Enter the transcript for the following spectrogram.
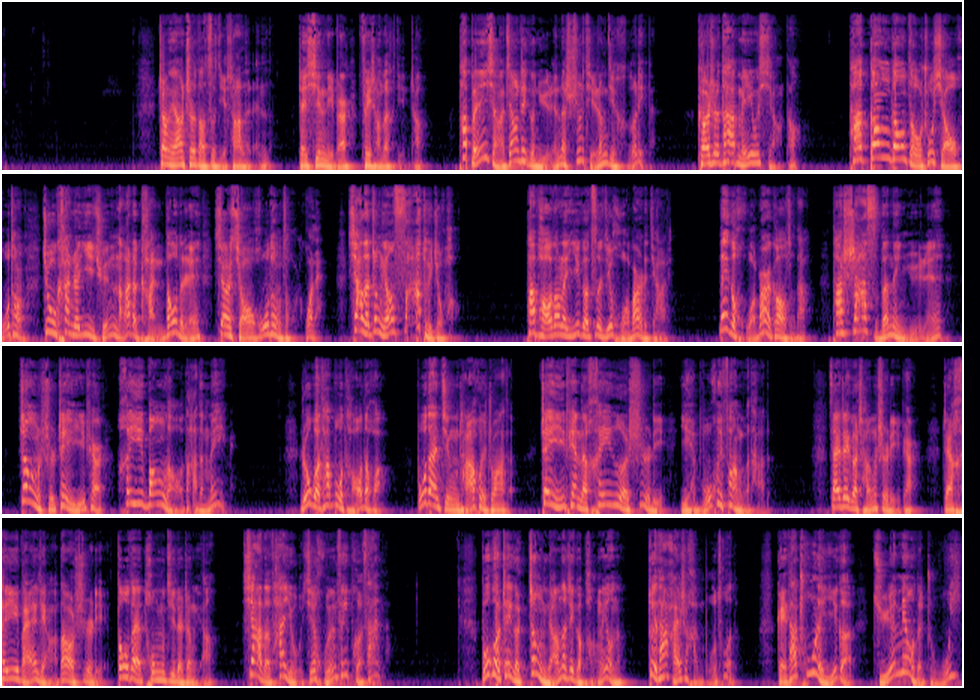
郑阳知道自己杀了人了，这心里边非常的紧张。他本想将这个女人的尸体扔进河里的，可是他没有想到，他刚刚走出小胡同，就看着一群拿着砍刀的人向小胡同走了过来，吓得郑阳撒腿就跑。他跑到了一个自己伙伴的家里，那个伙伴告诉他，他杀死的那女人。正是这一片黑帮老大的妹妹，如果他不逃的话，不但警察会抓他，这一片的黑恶势力也不会放过他的。在这个城市里边，这黑白两道势力都在通缉着郑阳，吓得他有些魂飞魄散了。不过，这个郑阳的这个朋友呢，对他还是很不错的，给他出了一个绝妙的主意。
